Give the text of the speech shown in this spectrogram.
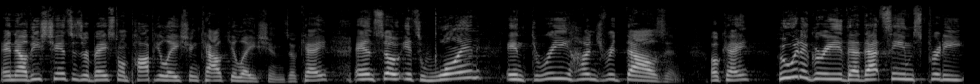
And now these chances are based on population calculations, okay? And so it's one in 300,000, okay? Who would agree that that seems pretty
